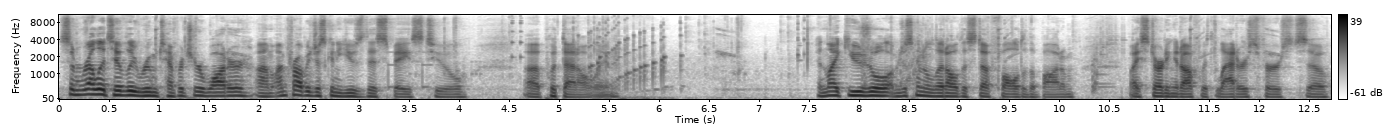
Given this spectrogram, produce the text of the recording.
some relatively room temperature water. Um, I'm probably just going to use this space to uh, put that all in. And like usual, I'm just going to let all the stuff fall to the bottom by starting it off with ladders first. So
